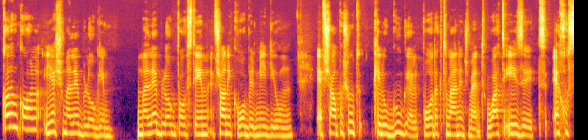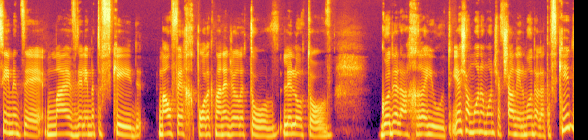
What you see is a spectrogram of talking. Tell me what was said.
קודם כל, יש מלא בלוגים. מלא blog postים, אפשר לקרוא במדיום, אפשר פשוט, כאילו גוגל, product management, what is it, איך עושים את זה, מה ההבדלים בתפקיד, מה הופך product manager לטוב, ללא טוב, גודל האחריות, יש המון המון שאפשר ללמוד על התפקיד,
